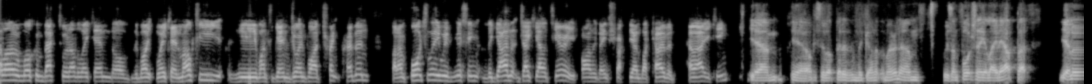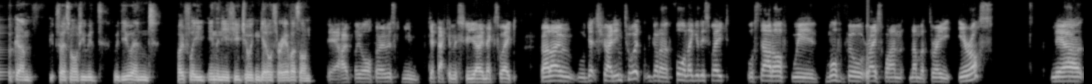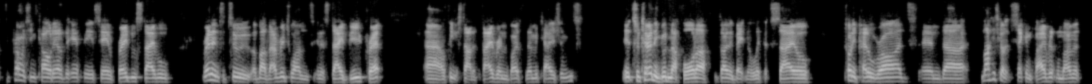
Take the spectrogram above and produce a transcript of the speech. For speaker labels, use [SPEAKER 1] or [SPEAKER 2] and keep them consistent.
[SPEAKER 1] Hello and welcome back to another weekend of the Weekend Multi. Here once again joined by Trent Crebin. But unfortunately, we're missing the gun, Jakey Alatieri, finally being struck down by COVID. How are you, King?
[SPEAKER 2] Yeah, um, yeah, obviously a lot better than the gun at the moment. Um, was unfortunately laid out, but yeah, look, um, first multi with with you, and hopefully in the near future we can get all three of us on.
[SPEAKER 1] Yeah, hopefully all three of us can get back in the studio next week. Righto, we'll get straight into it. We've got a four legger this week. We'll start off with Morphettville Race 1, number 3, Eros. Now, it's a promising colt out of the Anthony and Sam Freedman stable. Ran into two above average ones in its debut prep. Uh, I think it started favouring both of them occasions. It's returned in good enough order. It's only beaten a lip at sale. Todd Pannell rides, and uh, Marcus got its second favourite at the moment,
